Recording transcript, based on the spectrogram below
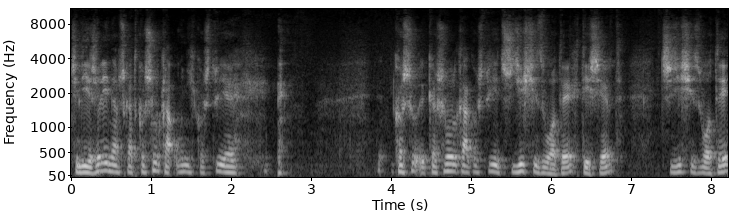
Czyli jeżeli na przykład koszulka u nich kosztuje koszu, koszulka kosztuje 30 zł, t-shirt 30 zł,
